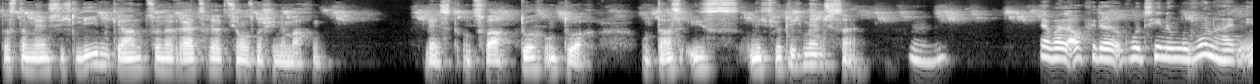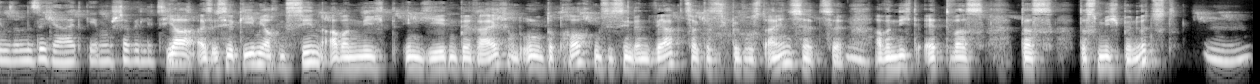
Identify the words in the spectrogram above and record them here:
dass der Mensch sich lieben gern zu einer Reizreaktionsmaschine machen lässt. Und zwar durch und durch. Und das ist nicht wirklich Menschsein. Mhm. Ja, weil auch wieder Routine und Gewohnheiten ihnen so eine Sicherheit geben und Stabilität. Ja, also sie ergeben ja auch einen Sinn, aber nicht in jedem Bereich und ununterbrochen. Sie sind ein Werkzeug, das ich bewusst einsetze, mhm. aber nicht etwas, das, das mich benutzt. Mhm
